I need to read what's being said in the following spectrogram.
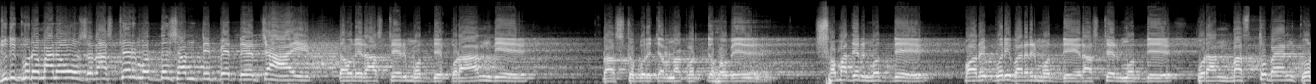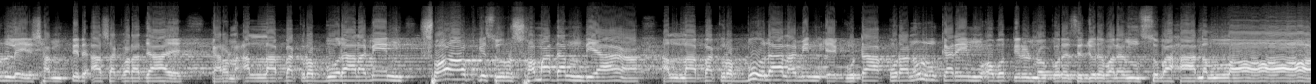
যদি কোনো মানুষ রাষ্ট্রের মধ্যে শান্তি পেতে চায়, তাহলে রাষ্ট্রের মধ্যে কোরআন দিয়ে রাষ্ট্র পরিচালনা করতে হবে। সমাজের মধ্যে পরিবারের মধ্যে, রাষ্ট্রের মধ্যে কোরআন বাস্তবায়ন করলে শান্তির আশা করা যায়। কারণ আল্লাহ রব্বুল আলামিন সব কিছুর সমাধান দিয়া আল্লাহ পাক রব্বুল আলামিন এ গোটা কোরআনুল কারীম অবতীর্ণ করেছে। জুড়ে বলেন, সুবহানাল্লাহ।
